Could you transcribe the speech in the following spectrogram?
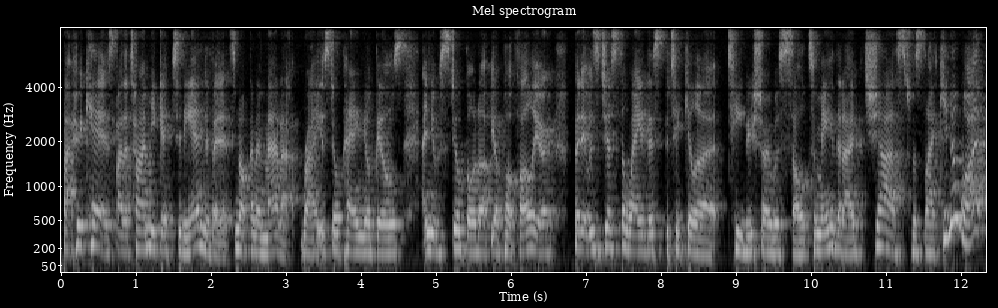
But who cares? By the time you get to the end of it, it's not going to matter, right? You're still paying your bills and you'll still build up your portfolio. But it was just the way this particular TV show was sold to me that I just was like, you know what?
